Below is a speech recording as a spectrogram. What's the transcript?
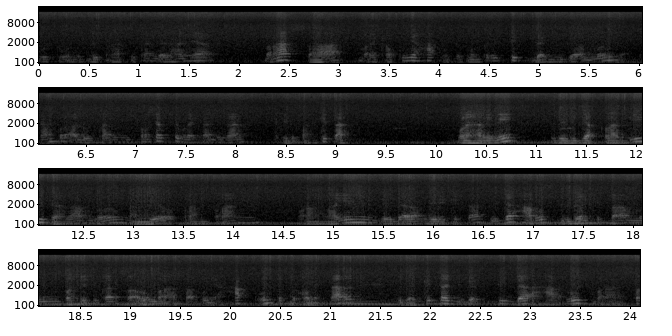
butuh untuk diperhatikan dan hanya merasa mereka punya hak untuk mengkritik dan juga mencampur adukan persepsi mereka dengan kehidupan kita. Mulai hari ini lebih bijak lagi dalam mengambil peran-peran orang lain di dalam diri kita tidak harus juga kita memposisikan selalu merasa punya hak untuk berkomentar. Juga kita juga tidak harus merasa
